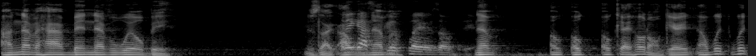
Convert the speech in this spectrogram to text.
I never have been, never will be. It's like I They will got some never, good players over there. never. Oh, oh, okay, hold on, Gary. Now, what, what,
